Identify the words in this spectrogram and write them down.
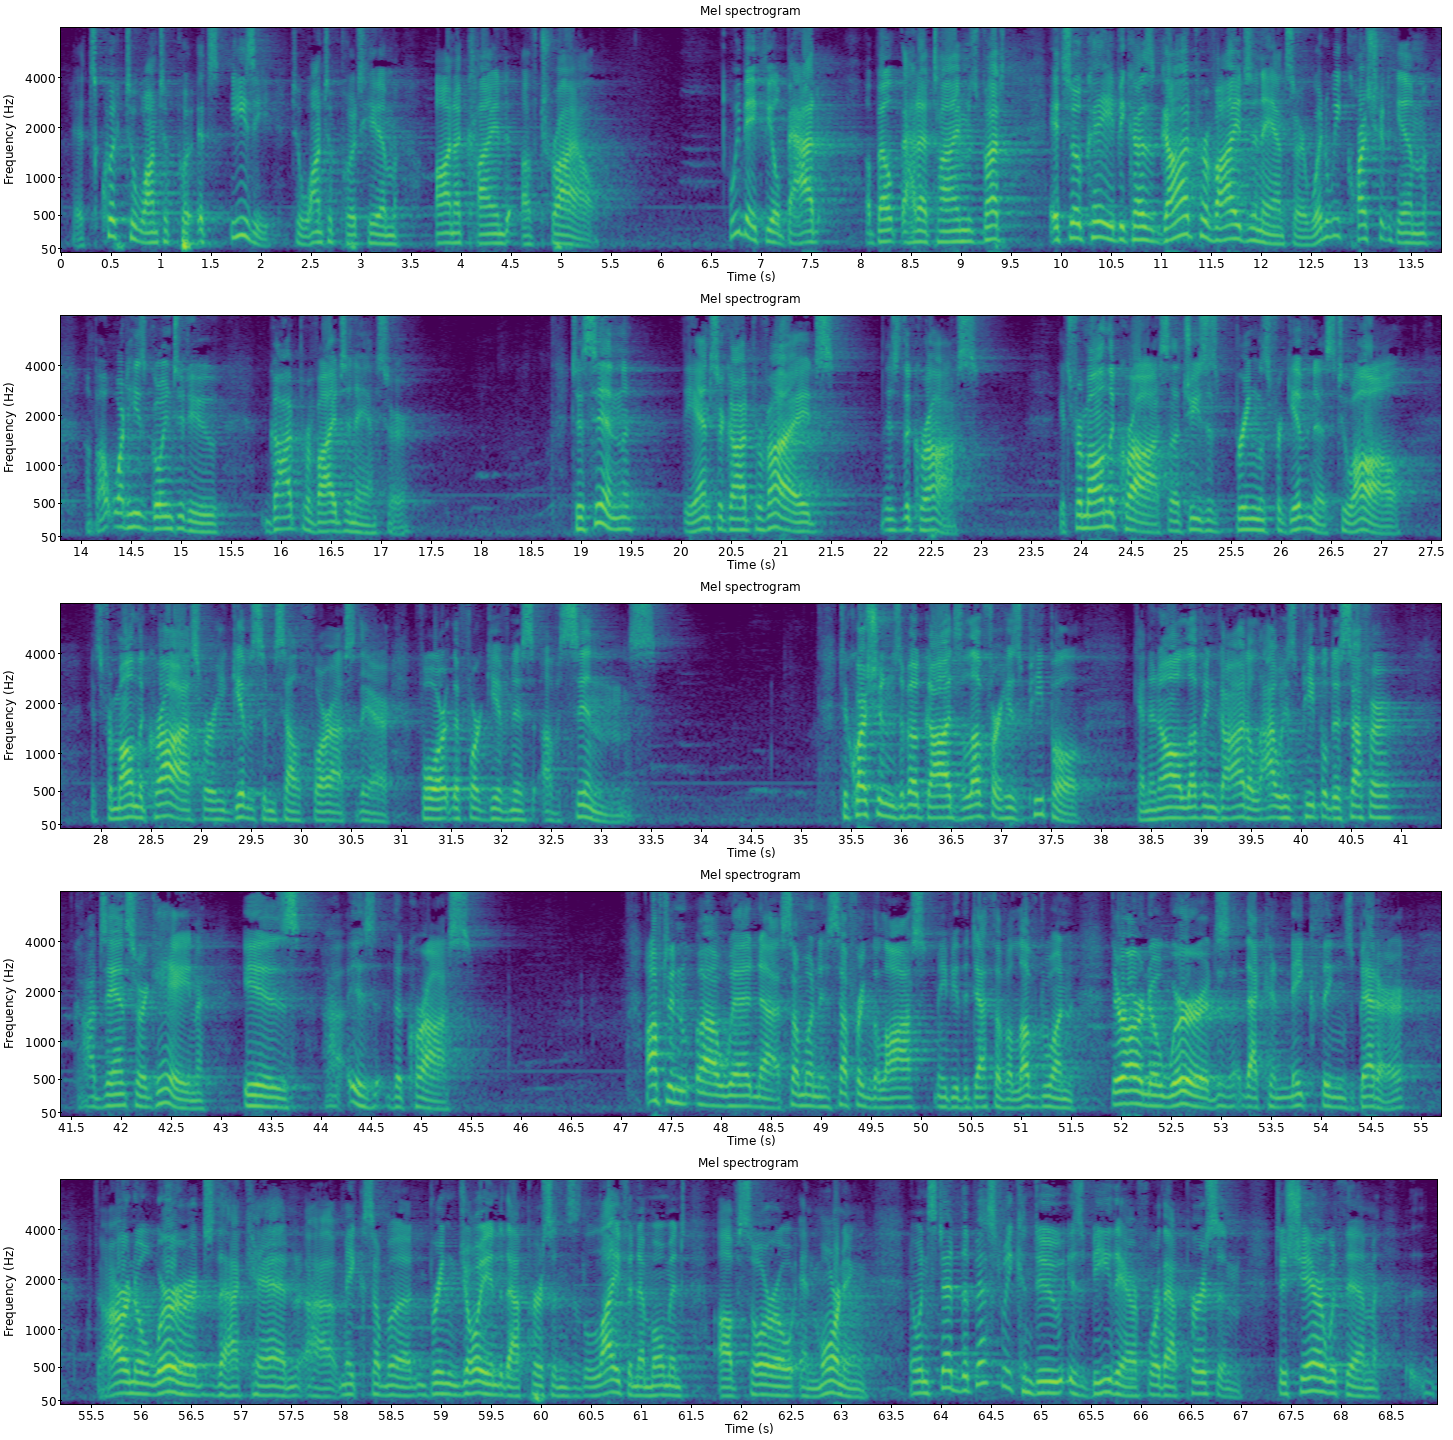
it's quick to want to put, it's easy to want to put him on a kind of trial. We may feel bad about that at times, but it's okay because God provides an answer. When we question him about what he's going to do, God provides an answer. To sin, the answer God provides is the cross. It's from on the cross that Jesus brings forgiveness to all. It's from on the cross where he gives himself for us there, for the forgiveness of sins. To questions about God's love for his people, can an all loving God allow his people to suffer? God's answer again is, uh, is the cross. Often, uh, when uh, someone is suffering the loss, maybe the death of a loved one, there are no words that can make things better. There are no words that can uh, make someone bring joy into that person's life in a moment of sorrow and mourning. No, instead, the best we can do is be there for that person to share with them,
